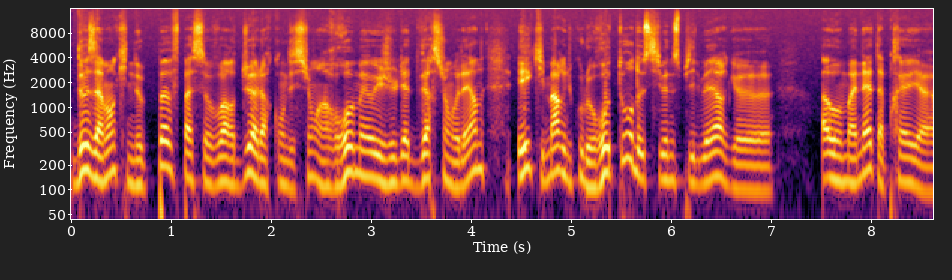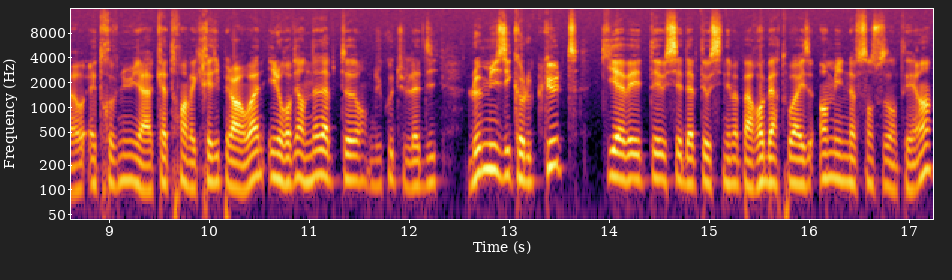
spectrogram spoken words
deux amants qui ne peuvent pas se voir dû à leurs conditions, un Roméo et Juliette version moderne, et qui marque du coup le retour de Steven Spielberg. euh, aux manettes après être revenu il y a 4 ans avec Ready Player One. Il revient en adapteur, du coup tu l'as dit, le musical culte qui avait été aussi adapté au cinéma par Robert Wise en 1961.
